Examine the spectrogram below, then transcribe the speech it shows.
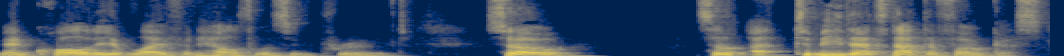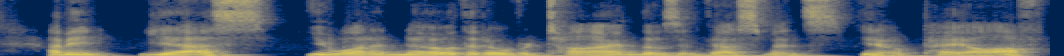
and quality of life and health was improved. So, so uh, to me, that's not the focus. I mean, yes, you want to know that over time those investments, you know, pay off.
